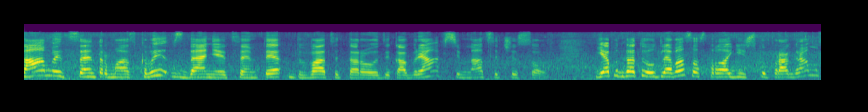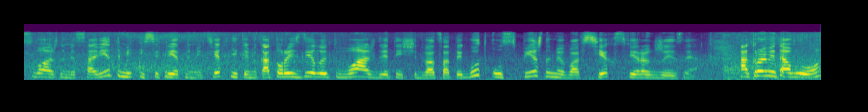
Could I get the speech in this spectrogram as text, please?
самый центр Москвы, в здание ЦМТ 22 декабря в 17 часов. Я подготовил для вас астрологическую программу с важными советами и секретными техниками, которые сделают ваш 2020 год успешными во всех сферах жизни. А кроме того,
